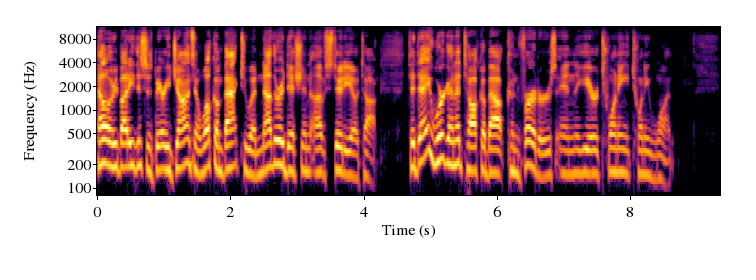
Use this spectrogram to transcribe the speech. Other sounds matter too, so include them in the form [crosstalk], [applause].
Hello, everybody. This is Barry Johnson. Welcome back to another edition of Studio Talk. Today, we're going to talk about converters in the year 2021.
